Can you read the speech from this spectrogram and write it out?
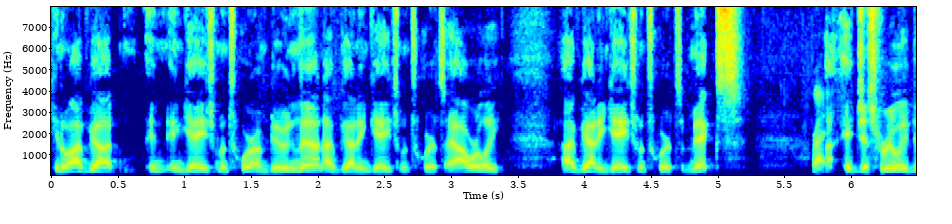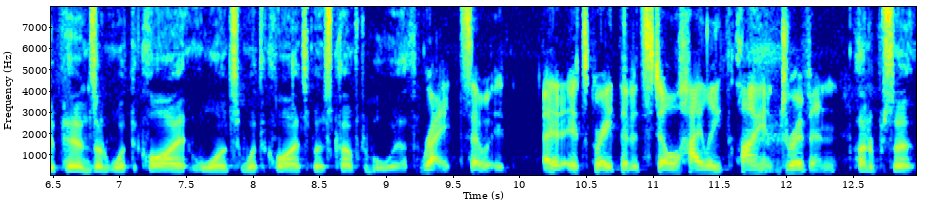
you know, I've got en- engagements where I'm doing that. I've got engagements where it's hourly. I've got engagements where it's a mix. Right. It just really depends on what the client wants and what the client's most comfortable with. Right. So it, it's great that it's still highly client-driven. Hundred percent.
